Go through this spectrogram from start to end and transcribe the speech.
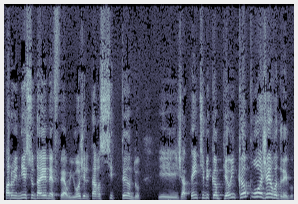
para o início da NFL. E hoje ele estava citando. E já tem time campeão em campo hoje, hein, Rodrigo?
